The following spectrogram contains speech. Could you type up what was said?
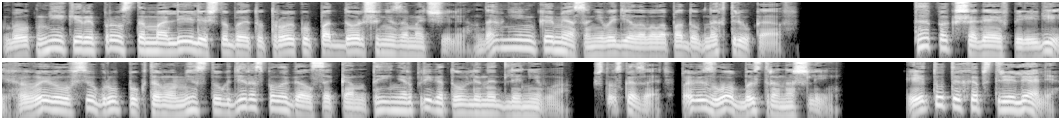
Букмекеры просто молились, чтобы эту тройку подольше не замочили. Давненько мясо не выделывало подобных трюков. Тапок, шагая впереди, вывел всю группу к тому месту, где располагался контейнер, приготовленный для него. Что сказать, повезло, быстро нашли. И тут их обстреляли.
